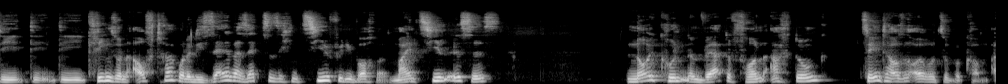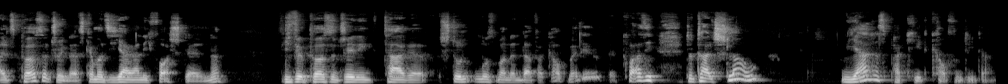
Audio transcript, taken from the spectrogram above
die, die, die kriegen so einen Auftrag oder die selber setzen sich ein Ziel für die Woche. Mein Ziel ist es, Neukunden im Werte von, Achtung, 10.000 Euro zu bekommen als Personal Trainer. Das kann man sich ja gar nicht vorstellen. Ne? Wie viel Person Training Tage, Stunden muss man denn da verkaufen? Quasi total schlau. Ein Jahrespaket kaufen die dann.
